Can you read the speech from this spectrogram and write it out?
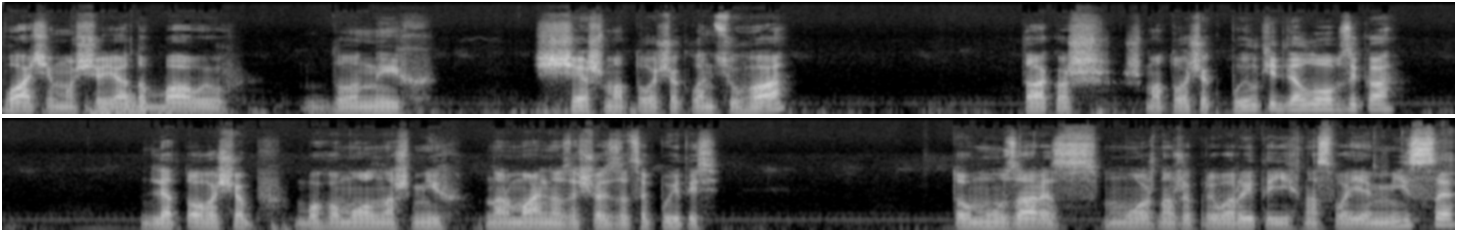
Бачимо, що я додав до них ще шматочок ланцюга. Також шматочок пилки для лобзика. Для того, щоб богомол наш міг нормально за щось зацепитись. Тому зараз можна вже приварити їх на своє місце,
